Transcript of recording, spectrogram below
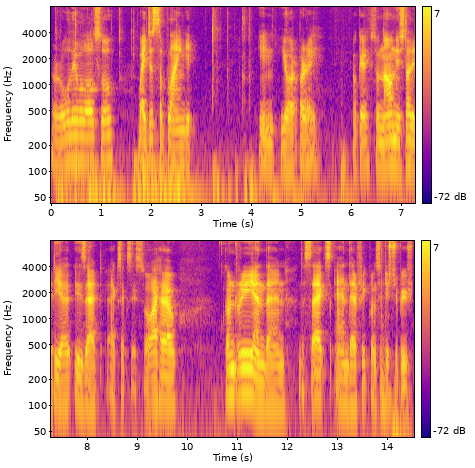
row level also by just supplying it in your array okay? So now nationality is at x-axis. So I have country and then the sex and their frequency distribution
